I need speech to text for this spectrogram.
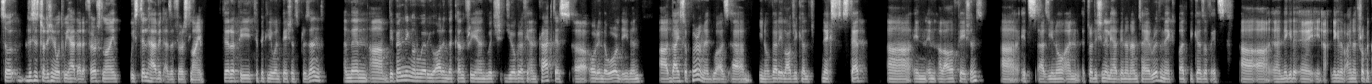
so this is traditionally what we had at a first line. We still have it as a first line therapy, typically when patients present. And then, um, depending on where you are in the country and which geography and practice, uh, or in the world even, uh, disopyramide was, um, you know, very logical next step uh, in in a lot of patients. Uh, it's, as you know, and traditionally had been an antiarrhythmic, but because of its uh, uh, negative, uh, negative inotropic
